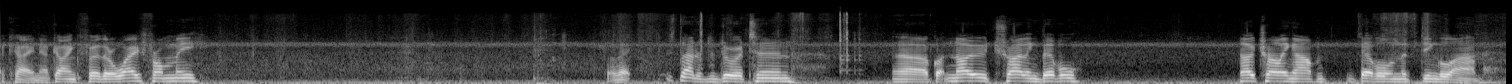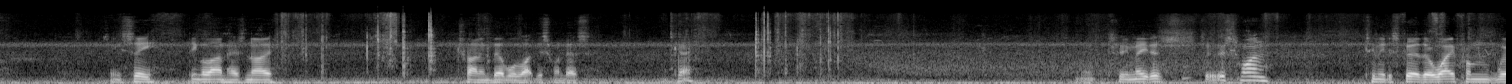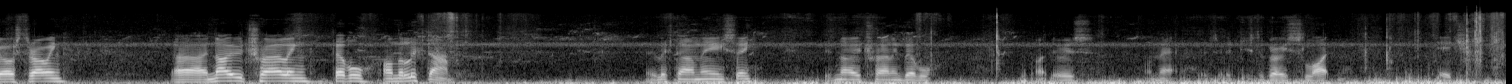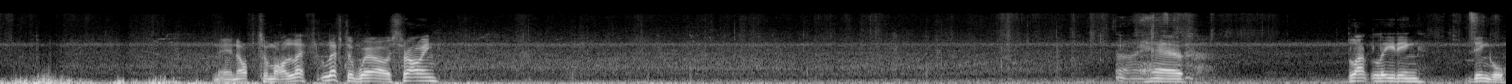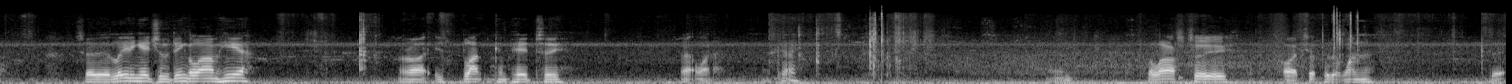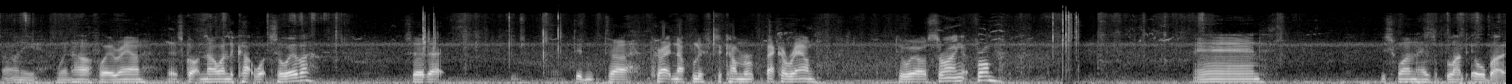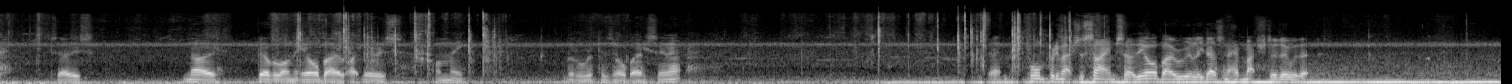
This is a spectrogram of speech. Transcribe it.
Okay, now going further away from me, so that started to do a turn. Uh, I've got no trailing bevel, no trailing arm bevel on the dingle arm. So you can see, dingle arm has no trailing bevel like this one does. Okay. Two meters to this one, two meters further away from where I was throwing. Uh, no trailing bevel on the lift arm. The lift arm there, you see, there's no trailing bevel like there is on that. It's just a very slight edge. And then off to my left, left of where I was throwing, I have blunt leading dingle. So the leading edge of the dingle arm here, all right, is blunt compared to that one. Okay. And the last two, oh, except for the one that only went halfway around. That's got no undercut whatsoever. So that didn't uh, create enough lift to come back around to where I was throwing it from. And this one has a blunt elbow. So there's no bevel on the elbow like there is on the little ripper's elbow. See that? That form pretty much the same. So the elbow really doesn't have much to do with it.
